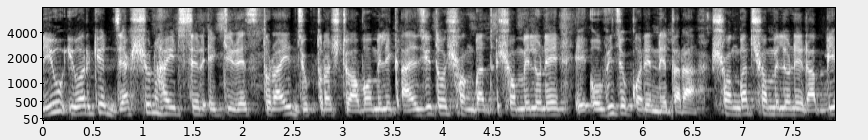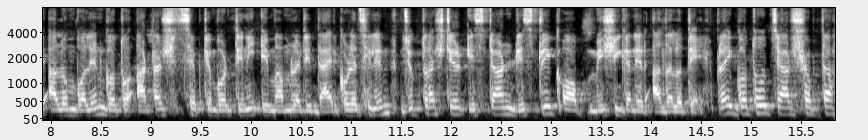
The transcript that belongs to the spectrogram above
নিউ ইয়র্কের জ্যাকসন হাইটসের একটি রেস্তোরাঁয় যুক্তরাষ্ট্র আওয়ামী লীগ আয়োজিত সংবাদ সম্মেলনে এই অভিযোগ করেন নেতারা। সংবাদ সম্মেলনে রাব্বি আলম বলেন, গত আঠাশ সেপ্টেম্বর তিনি এই মামলাটি দায়ের করেছিলেন যুক্তরাষ্ট্রের ইস্টার্ন ডিস্ট্রিক্ট অব মিশিগানের আদালতে। প্রায় গত চার সপ্তাহ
